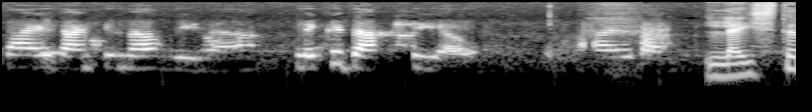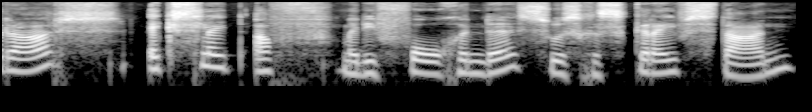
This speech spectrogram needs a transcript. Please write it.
Baie dankie Navina. Lekker dag vir jou. Baie. Luisteraars, ek sluit af met die volgende soos geskryf staan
